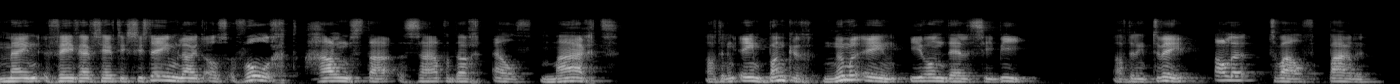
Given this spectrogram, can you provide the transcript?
Mijn V75 systeem luidt als volgt. Halmstad, zaterdag 11 maart. Afdeling 1 banker, nummer 1 Irondel Sibi. Afdeling 2 alle 12 paarden.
